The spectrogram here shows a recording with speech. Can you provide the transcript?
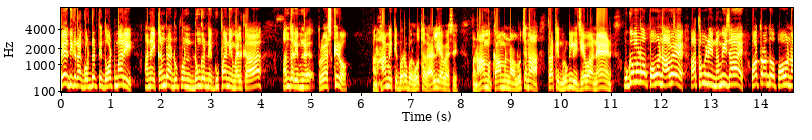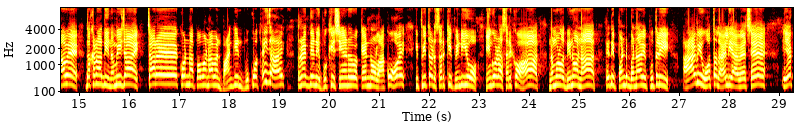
બે દીકરા ગડગડતી દોટ મારી અને એ કંડા ડુપન ડુંગરની ગુફાની માલકા અંદર એમને પ્રવેશ કર્યો. અને હામીથી બરોબર ઓથર હાલી આવે છે. પણ આમ કામના લોચના ત્રાઠી મૃગલી જેવા નેણ. ઉગમણો પવન આવે, આથમણી નમી જાય, ઓતરાદો પવન આવે, દખણાદી નમી જાય. ચારે કોણના પવન આવે ને ભાંગીને ભૂકો થઈ જાય. ત્રણેક દિનની ભૂખી સિંહણ હોય કેનનો લાંકો હોય એ પિત્તળ સરખી પીંડીઓ હિંગોળા સરખો હાથ, નમણો દીનો નાથ. તેથી પંડ બનાવી પૂતળી આવી ઓથલ હાલી આવે છે. એક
